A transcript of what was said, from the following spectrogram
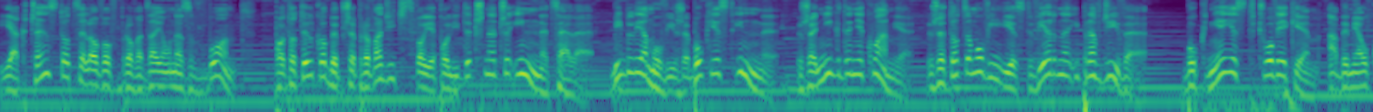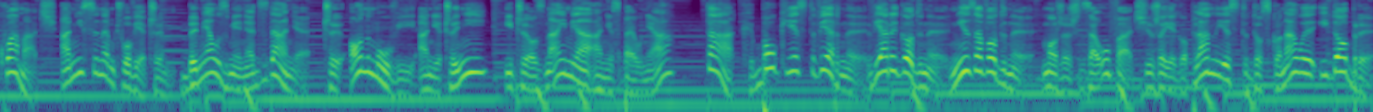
jak często celowo wprowadzają nas w błąd, po to tylko, by przeprowadzić swoje polityczne czy inne cele. Biblia mówi, że Bóg jest inny, że nigdy nie kłamie, że to, co mówi, jest wierne i prawdziwe. Bóg nie jest człowiekiem, aby miał kłamać, ani synem człowieczym, by miał zmieniać zdanie. Czy on mówi, a nie czyni? I czy oznajmia, a nie spełnia? Tak, Bóg jest wierny, wiarygodny, niezawodny. Możesz zaufać, że Jego plan jest doskonały i dobry,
